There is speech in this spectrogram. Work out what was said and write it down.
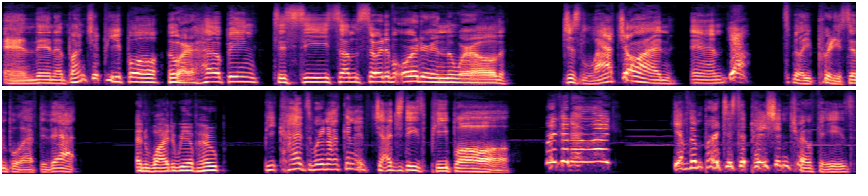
And then a bunch of people who are hoping to see some sort of order in the world just latch on. And yeah, it's really pretty simple after that. And why do we have hope? Because we're not going to judge these people. We're going to like give them participation trophies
